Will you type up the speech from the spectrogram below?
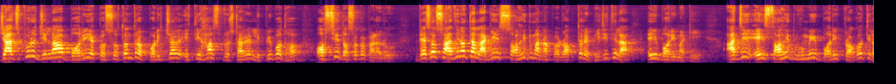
ଯାଜପୁର ଜିଲ୍ଲା ବରି ଏକ ସ୍ୱତନ୍ତ୍ର ପରିଚୟ ଇତିହାସ ପୃଷ୍ଠାରେ ଲିପିବଦ୍ଧ ଅଶୀ ଦଶକ କାଳରୁ। ଦେଶ ସ୍ୱାଧୀନତା ଲାଗି ଶହୀଦମାନଙ୍କ ରକ୍ତରେ ଭିଜିଥିଲା ଏହି ବରି ମାଟି ଆଜି ଏହି ଶହୀଦ ଭୂମି ବରି ପ୍ରଗତିର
